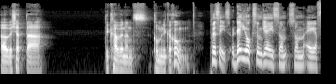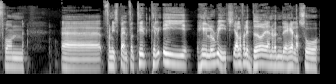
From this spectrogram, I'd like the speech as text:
översätta The Covenants kommunikation. Precis, och det är ju också en grej som, som är från, eh, från i spel. För till, till i Halo Reach, i alla fall i början, jag vet inte det hela, så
